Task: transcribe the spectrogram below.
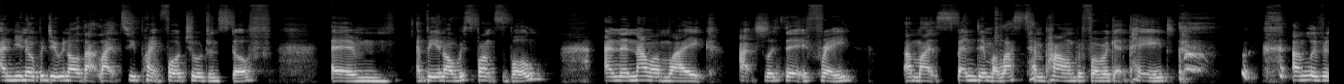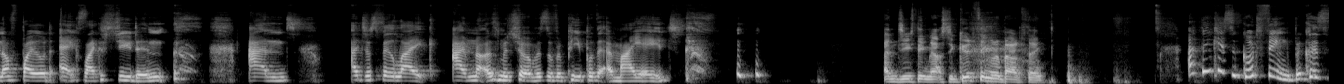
and you know, be doing all that like 2.4 children stuff, um, and being all responsible. And then now I'm like actually 33. I'm like spending my last £10 before I get paid. and living off boiled eggs like a student. and I just feel like I'm not as mature as other people that are my age. and do you think that's a good thing or a bad thing? I think it's a good thing because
